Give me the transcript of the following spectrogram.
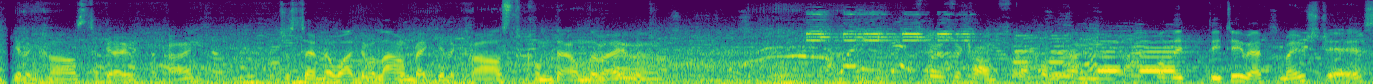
Regular cars to go. I just don't know why they're allowing regular cars to come down the road. I suppose they can't stop them. Well, they, they do have most years.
